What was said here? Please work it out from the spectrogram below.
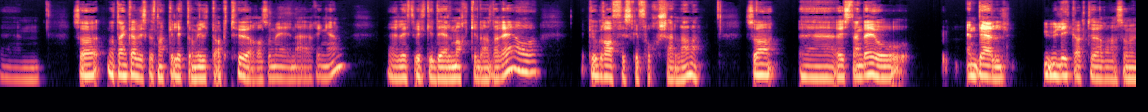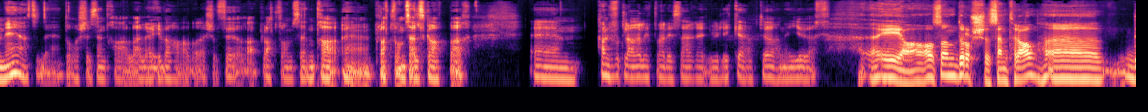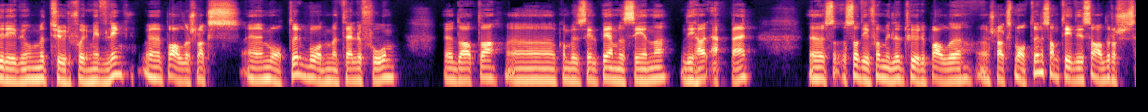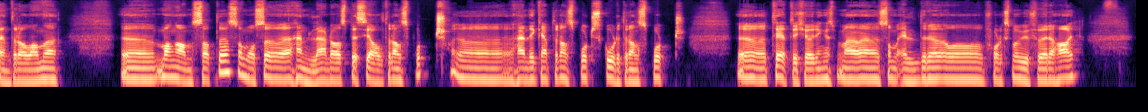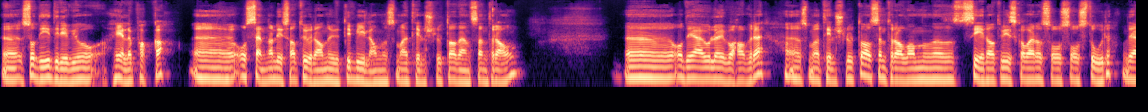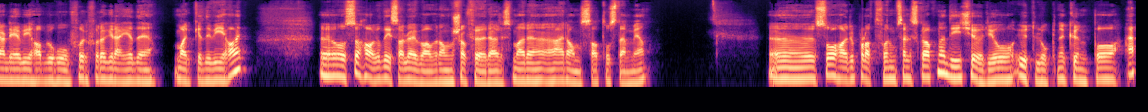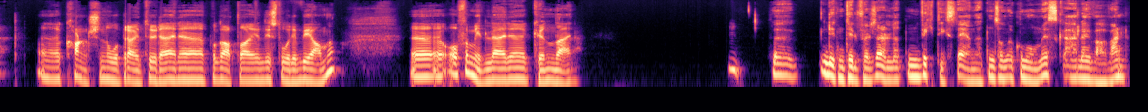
Eh, så nå tenker jeg vi skal snakke litt om hvilke aktører som er i næringen, eh, litt hvilke delmarkeder der er, og geografiske forskjeller. Da. Så Øystein, det er jo en del ulike aktører som er med. altså det er Drosjesentraler, løyvehavere, sjåfører, eh, plattformselskaper. Eh, kan du forklare litt hva disse ulike aktørene gjør? Ja, altså en drosjesentral eh, driver jo med turformidling eh, på alle slags eh, måter. Både med telefon, data, kan bestille på hjemmesidene, de har apper. Så de formidler turer på alle slags måter. Samtidig så har drosjesentralene mange ansatte som også handler da spesialtransport, handikaptransport, skoletransport, TT-kjøring som, som, eldre og folk som er uføre har. Så de driver jo hele pakka og sender disse turene ut i bilene som er tilslutta den sentralen. Og det er jo løyvehavere som er tilslutta, og sentralene sier at vi skal være så og så store. Det er det vi har behov for for å greie det markedet vi har. Og så har jo disse løyvehaverne sjåfører som er, er, ansatt hos dem igjen. Så har du plattformselskapene. De kjører jo utelukkende kun på app. Kanskje noe prideturer på gata i de store byene. Og formidler kun der. En liten tilføyelse er at den viktigste enheten sånn økonomisk er løyvehaveren.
